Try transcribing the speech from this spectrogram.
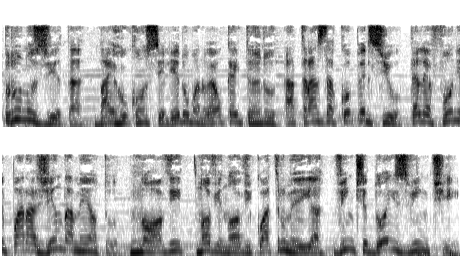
Prunus Vita, bairro Conselheiro Manuel Caetano, atrás da Copercil. Telefone para agendamento: 99946 2220.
